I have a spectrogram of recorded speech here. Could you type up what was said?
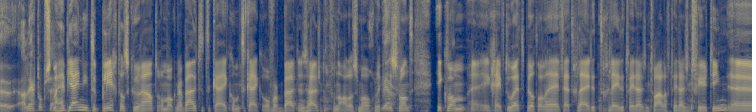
uh, alert op zijn. Maar heb jij niet de plicht als curator om ook naar buiten te kijken? Om te kijken of er buitenshuis nog van alles mogelijk is? Want ik kwam, ik geef toe, het speelt al een hele tijd geleden, geleden 2012, 2014. Uh,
